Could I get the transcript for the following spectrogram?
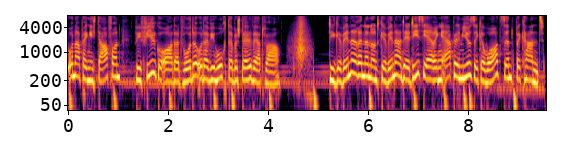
Euro, unabhängig davon, wie viel geordert wurde oder wie hoch der Bestellwert war. Die Gewinnerinnen und Gewinner der diesjährigen Apple Music Awards sind bekannt.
